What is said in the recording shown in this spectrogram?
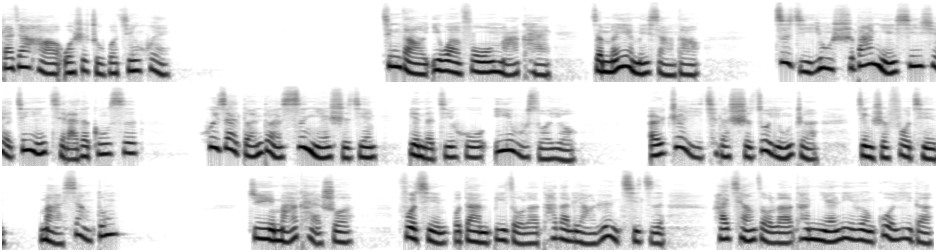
大家好，我是主播金慧。青岛亿万富翁马凯怎么也没想到，自己用十八年心血经营起来的公司，会在短短四年时间变得几乎一无所有，而这一切的始作俑者竟是父亲马向东。据马凯说，父亲不但逼走了他的两任妻子，还抢走了他年利润过亿的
